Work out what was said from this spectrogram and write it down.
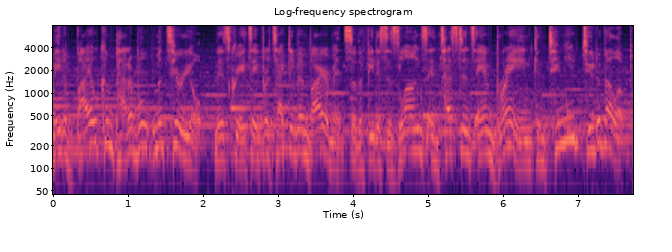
made of biocompatible material. This creates a protective environment so the fetus's lungs, intestines, and brain continue to develop.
